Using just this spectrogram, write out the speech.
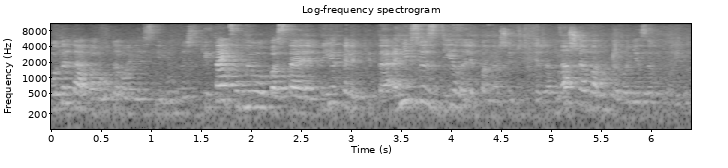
Вот это оборудование с ним. Значит, китайцы мы его поставили, приехали в Китай. Они все сделали по нашим чертежам. Наше оборудование закупили.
